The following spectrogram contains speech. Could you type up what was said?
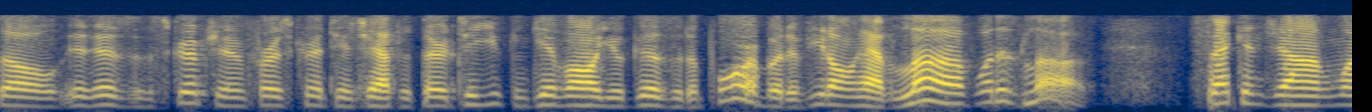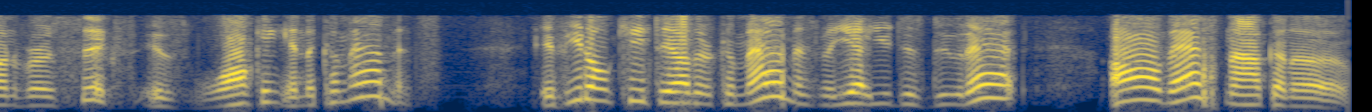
So there's a scripture in First Corinthians chapter 13. You can give all your goods to the poor, but if you don't have love, what is love? Second John 1 verse 6 is walking in the commandments. If you don't keep the other commandments, but yet you just do that, all that's not going to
